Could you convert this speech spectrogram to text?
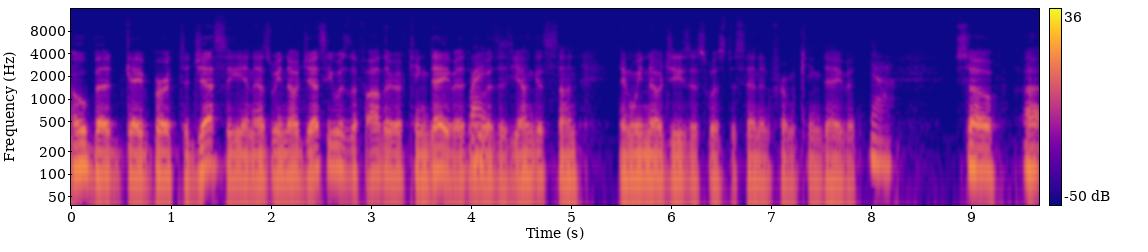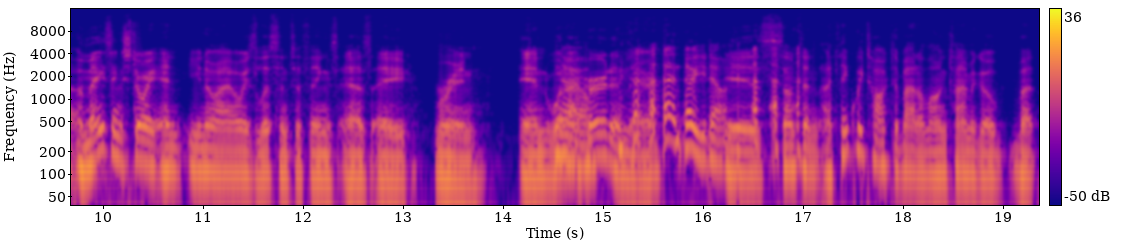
Obed gave birth to Jesse. And as we know, Jesse was the father of King David, Right. who was his youngest son. And we know Jesus was descended from King David. Yeah. So, uh, amazing story. And, you know, I always listen to things as a Marine. And what I heard in there no, you don't. is something I think we talked about a long time ago, but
